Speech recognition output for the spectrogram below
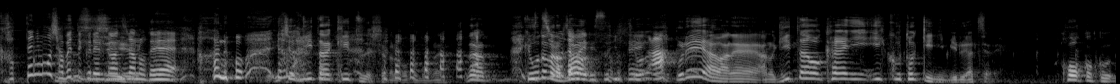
勝手にもう喋ってくれる感じなのであの一応ギターキッズでしたから僕もね。だから今日だからバンプレイヤーはねあのギターを買いに行く時に見るやつやね。広告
